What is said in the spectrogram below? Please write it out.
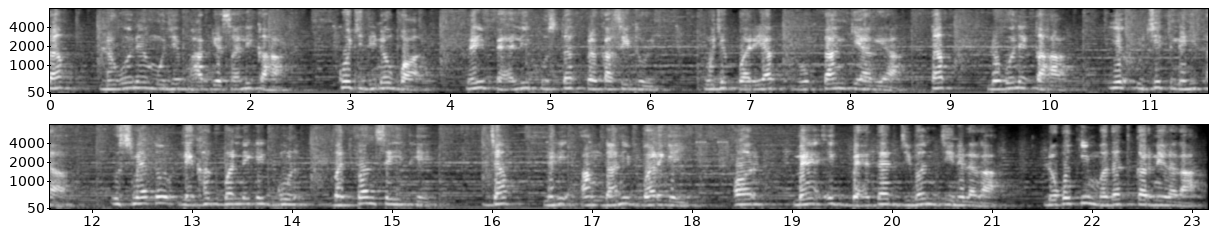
तब लोगों ने मुझे भाग्यशाली कहा, कुछ दिनों बाद मेरी पहली पुस्तक प्रकाशित हुई। मुझे पर्याप्त भुगतान किया गया। तब लोगों ने कहा यह उचित नहीं था। उसमें तो लेखक बनने के गुण बचपन से ही थे। जब मेरी आमदनी बढ़ गई और मैं एक बेहतर जीवन जीने लगा, लोगों की मदद करने लगा।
